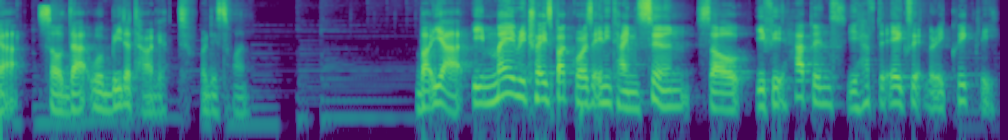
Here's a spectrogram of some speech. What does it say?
Yeah, so that will be the target for this one. But yeah, it may retrace backwards anytime soon. So if it happens, you have to exit very quickly.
